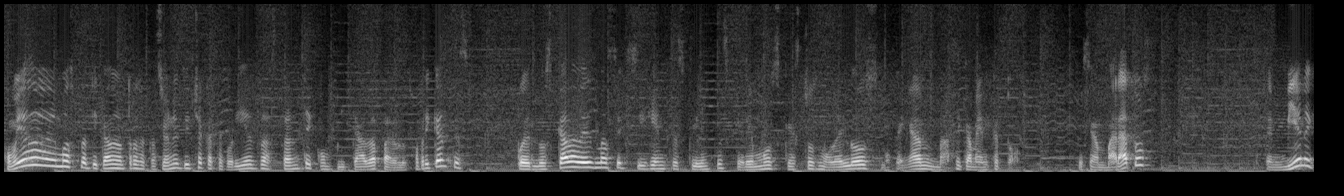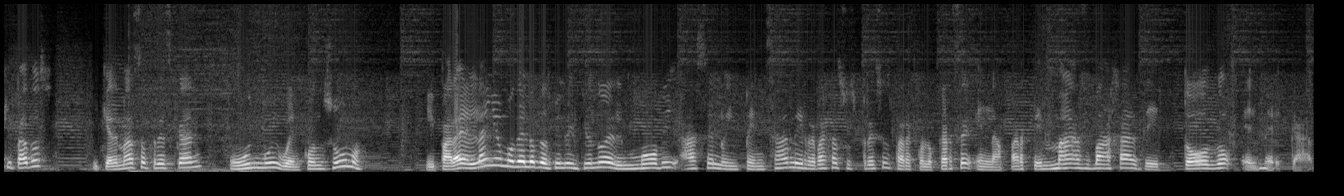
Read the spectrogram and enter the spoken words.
Como ya hemos platicado en otras ocasiones, dicha categoría es bastante complicada para los fabricantes, pues los cada vez más exigentes clientes queremos que estos modelos lo tengan básicamente todo. Que sean baratos, estén bien equipados y que además ofrezcan un muy buen consumo. Y para el año modelo 2021 el Mobi hace lo impensable y rebaja sus precios para colocarse en la parte más baja de todo el mercado.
